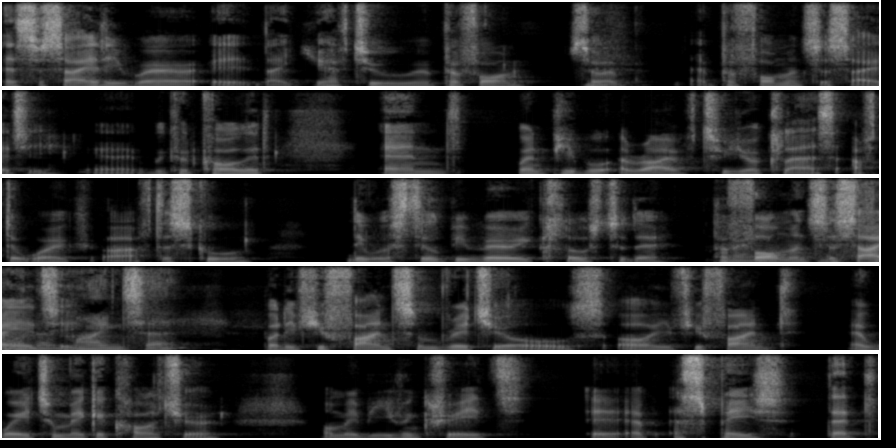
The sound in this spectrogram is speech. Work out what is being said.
a society where it, like you have to uh, perform. So mm. a, a, performance society, uh, we could call it. And when people arrive to your class after work or after school, they will still be very close to the performance right. society mindset. But if you find some rituals or if you find a way to make a culture or maybe even create a, a space that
